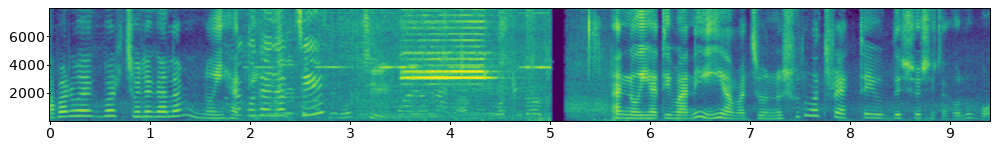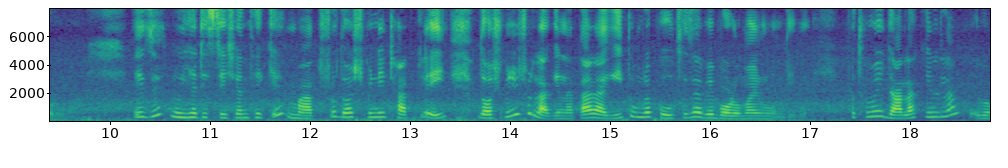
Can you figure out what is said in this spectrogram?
আবারও একবার চলে গেলাম নৈহাটি। কোথায় যাচ্ছি? আর নৈহাটি মানেই আমার জন্য শুধুমাত্র একটাই উদ্দেশ্য সেটা হলো বড়। এই যে নৈহাটি স্টেশন থেকে মাত্র দশ মিনিট হাঁটলেই দশ মিনিটও লাগে না তার আগেই তোমরা পৌঁছে যাবে বড় মায়ের মন্দিরে। প্রথমেই ডালা কিনলাম এবং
